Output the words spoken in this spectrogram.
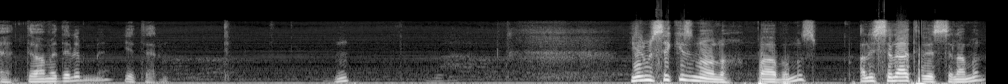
Evet devam edelim mi? Yeter mi? Hı? 28 nolu babımız Aleyhisselatü Vesselam'ın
